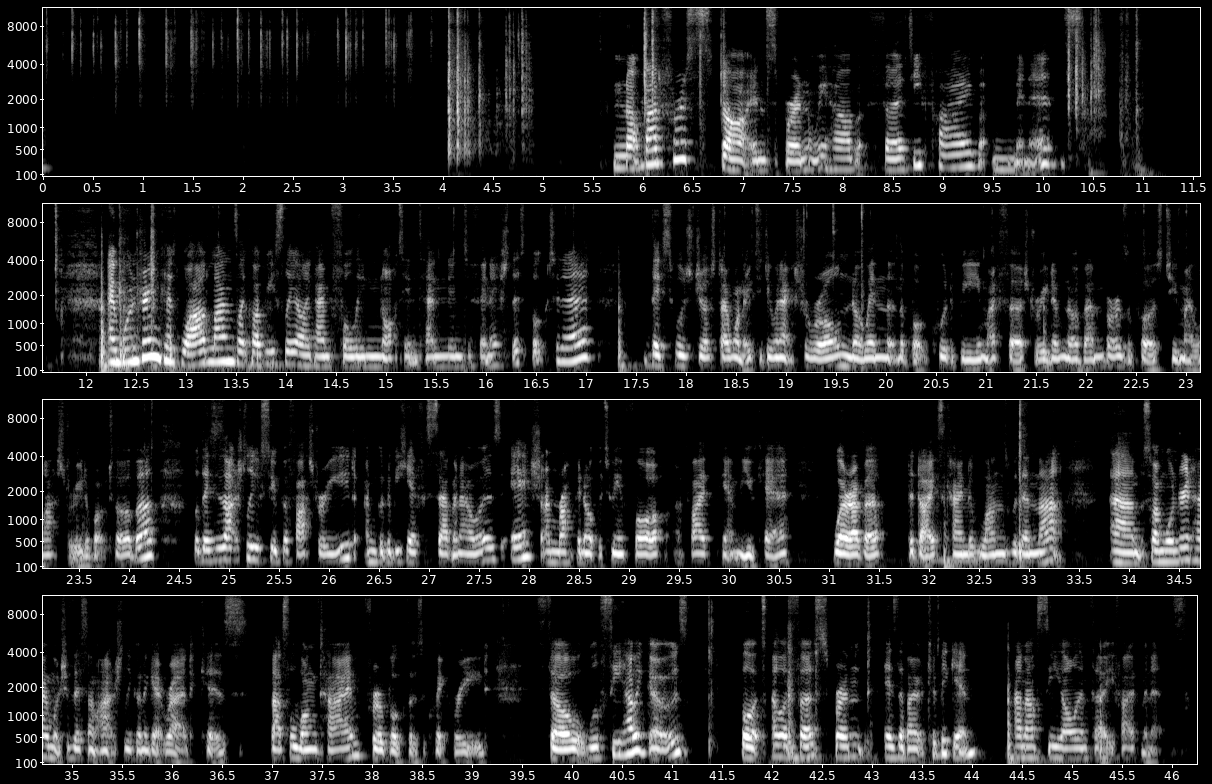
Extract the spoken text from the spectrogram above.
Not bad for a start in sprint. We have 35 minutes. I'm wondering because Wildlands, like obviously, like I'm fully not intending to finish this book today. This was just I wanted to do an extra roll, knowing that the book would be my first read of November as opposed to my last read of October. But this is actually a super fast read. I'm going to be here for seven hours ish. I'm wrapping up between four and five p.m. UK, wherever the dice kind of lands within that. Um, so I'm wondering how much of this I'm actually going to get read because that's a long time for a book that's a quick read. So we'll see how it goes. But our first sprint is about to begin, and I'll see you all in 35 minutes.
